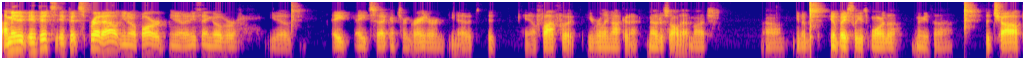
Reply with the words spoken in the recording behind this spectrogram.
I mean, if it's if it's spread out, you know, apart, you know, anything over, you know, eight eight seconds or greater, you know, it's it, you know, five foot, you're really not going to notice all that much. Um, you know, you know, basically, it's more the maybe the the chop,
